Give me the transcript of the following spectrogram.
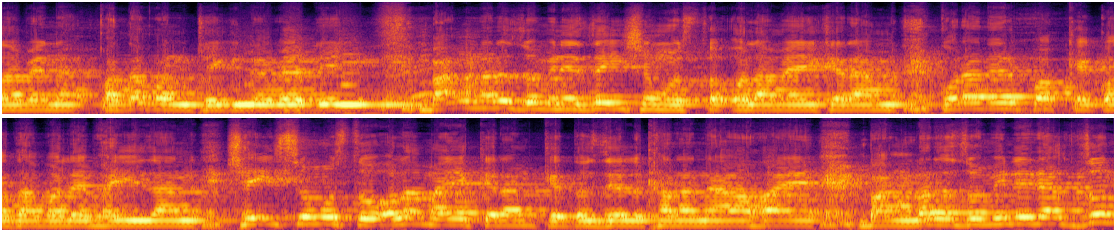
যাবে না। কথা কোন ঠিক নেবে বাংলার জমিনে যেই সমস্ত ওলামায়ে কেরাম কোরআনের পক্ষে কথা বলে, ভাইজান, সেই সমস্ত ওলামায়ে কেরামকে তো জেলখানা নেওয়া হয়। বাংলার জমিনের একজন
